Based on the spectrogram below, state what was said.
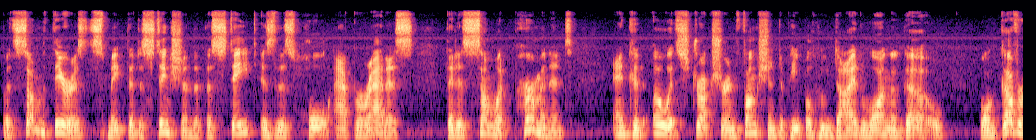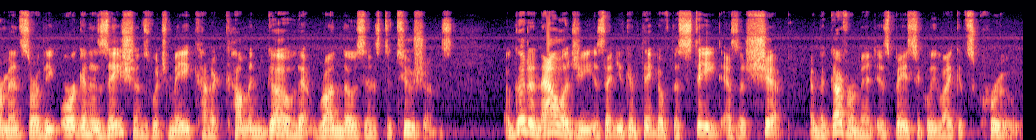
but some theorists make the distinction that the state is this whole apparatus that is somewhat permanent and could owe its structure and function to people who died long ago, while governments are the organizations which may kind of come and go that run those institutions. A good analogy is that you can think of the state as a ship, and the government is basically like its crew.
